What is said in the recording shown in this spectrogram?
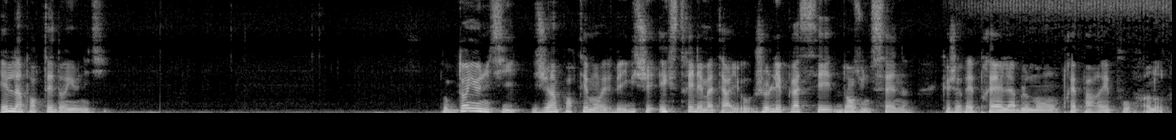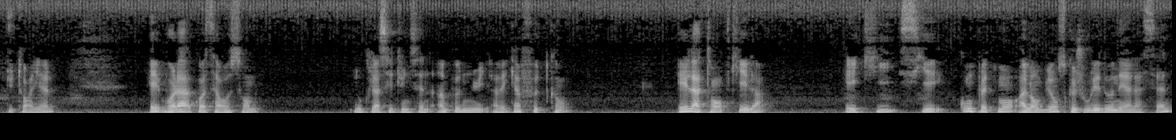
et l'importer dans Unity. Donc dans Unity, j'ai importé mon FBX, j'ai extrait les matériaux, je l'ai placé dans une scène que j'avais préalablement préparée pour un autre tutoriel. Et voilà à quoi ça ressemble. Donc là c'est une scène un peu de nuit avec un feu de camp et la tente qui est là et qui sied complètement à l'ambiance que je voulais donner à la scène.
